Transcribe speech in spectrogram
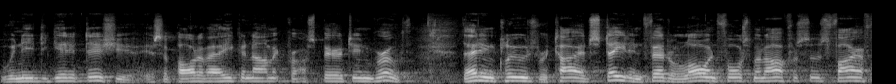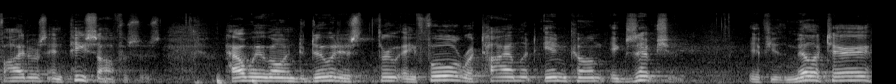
We need to get it this year. It's a part of our economic prosperity and growth. That includes retired state and federal law enforcement officers, firefighters, and peace officers. How we're going to do it is through a full retirement income exemption. If you're the military,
